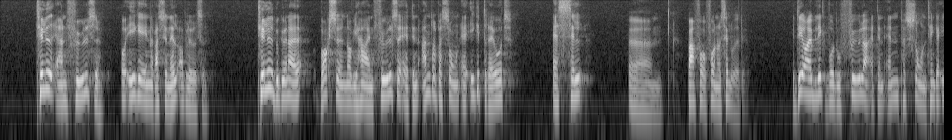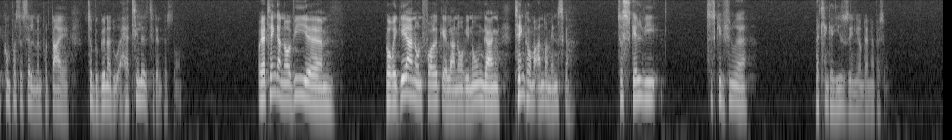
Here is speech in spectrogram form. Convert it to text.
Tillid er en følelse, og ikke en rationel oplevelse. Tillid begynder at vokse, når vi har en følelse af, at den andre person er ikke drevet af selv, øh, bare for at få noget selv ud af det. I det øjeblik, hvor du føler, at den anden person tænker ikke kun på sig selv, men på dig, så begynder du at have tillid til den person. Og jeg tænker, når vi øh, korrigerer nogle folk, eller når vi nogle gange tænker om andre mennesker, så skal vi, så skal vi finde ud af, hvad tænker Jesus egentlig om den her person?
